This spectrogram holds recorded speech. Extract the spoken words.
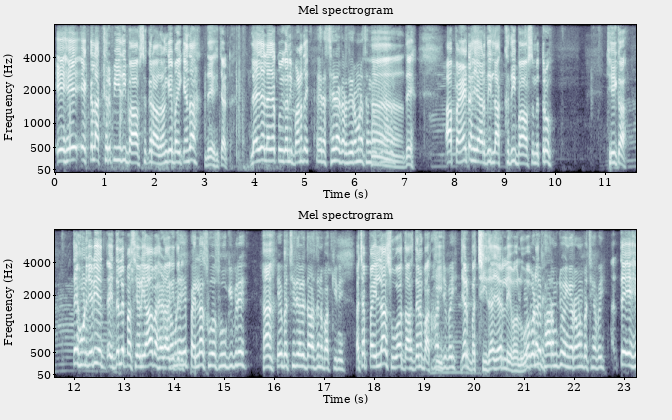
ਇਹ 1 ਲੱਖ ਰੁਪਏ ਦੀ ਵਾਪਸ ਕਰਾ ਦਾਂਗੇ ਬਾਈ ਕਹਿੰਦਾ ਦੇਖ ਝੱਟ। ਲੈ ਜਾ ਲੈ ਜਾ ਕੋਈ ਗੱਲ ਨਹੀਂ ਬਣ ਦੇ। ਇਹ ਰੱਸੇ ਦਾ ਕਰਦੀ ਰਮਣ ਸੰਗਤ ਹਾਂ ਦੇਖ ਆ 65000 ਦੀ ਲੱਖ ਦੀ ਵਾਪਸ ਮਿੱਤਰੋ। ਠੀਕ ਆ। ਤੇ ਹੁਣ ਜਿਹੜੀ ਇਧਰਲੇ ਪਾਸੇ ਵਾਲੀ ਆ ਬਹਿੜ ਆ ਗਈ ਤੇਰੀ। ਇਹ ਪਹਿਲਾ ਸੂਆ ਸੂਗੀ ਵੀਰੇ? ਹਾਂ। ਇਹ ਬੱਚੀ ਦੇ ਵਾਲੇ 10 ਦਿਨ ਬਾਕੀ ਨੇ। ਅੱਛਾ ਪਹਿਲਾ ਸੂਆ 10 ਦਿਨ ਬਾਕੀ। ਹਾਂਜੀ ਬਾਈ। ਯਾਰ ਬੱਚੀ ਦਾ ਯਾਰ ਲੈਵਲ ਹੋਊਗਾ ਬੜਾ ਫਾਰਮ ਚ ਹੋਏਗਾ ਰਮਣ ਬੱਚੀਆਂ ਬਾਈ। ਤੇ ਇਹ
